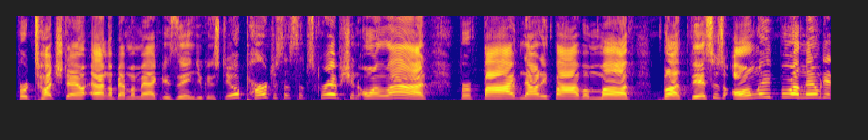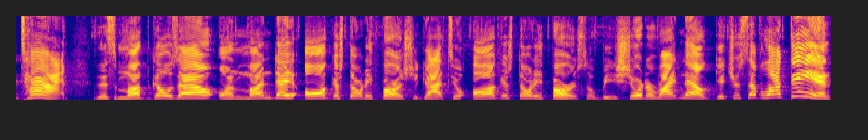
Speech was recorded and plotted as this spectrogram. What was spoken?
for Touchdown Alabama Magazine. You can still purchase a subscription online for $5.95 a month, but this is only for a limited time. This month goes out on Monday, August 31st. You got till August 31st, so be sure to right now get yourself locked in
